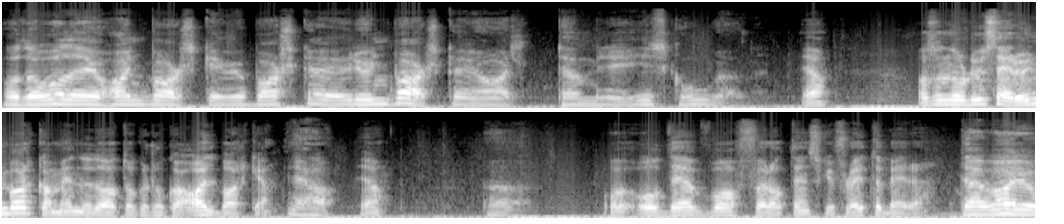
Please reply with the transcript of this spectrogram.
Og da var det jo håndbarske. Barska jo alt tømmeret i skogen. Altså Når du sier rundbarka, mener du da at dere tok av all barken? Ja. Ja. ja. Og, og det var for at den skulle fløyte bedre? Det var jo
